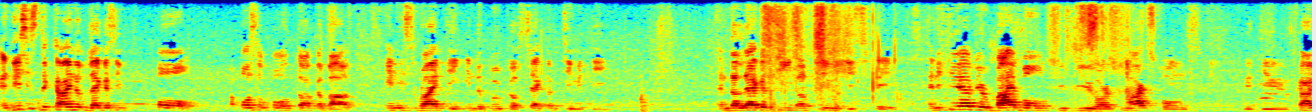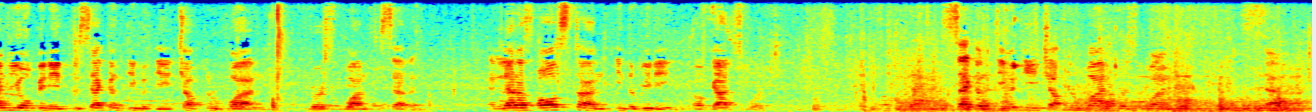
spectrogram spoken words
And this is the kind of legacy Paul, Apostle Paul, talked about in his writing in the book of Second Timothy and the legacy of Timothy's faith. And if you have your Bibles with you or smartphones with you, kindly open it to Second Timothy chapter 1, verse 1 to 7 and let us all stand in the reading of God's word. 2 Timothy chapter 1 verse 1 7.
